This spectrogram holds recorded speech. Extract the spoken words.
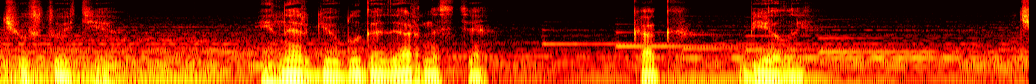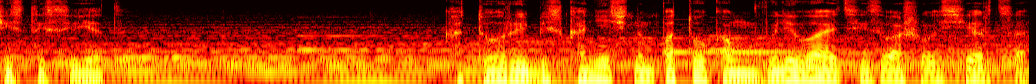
Чувствуйте энергию благодарности, как белый, чистый свет, который бесконечным потоком выливается из вашего сердца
